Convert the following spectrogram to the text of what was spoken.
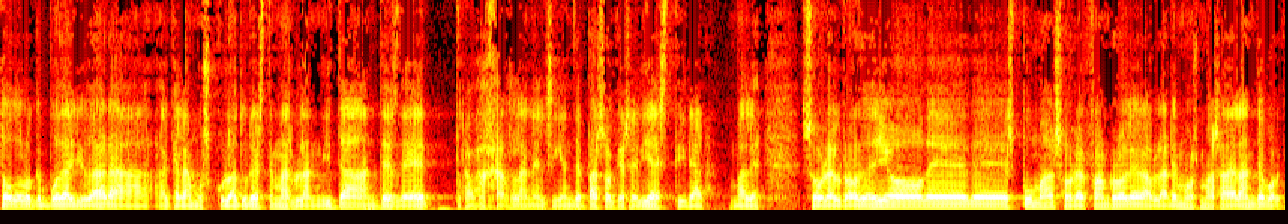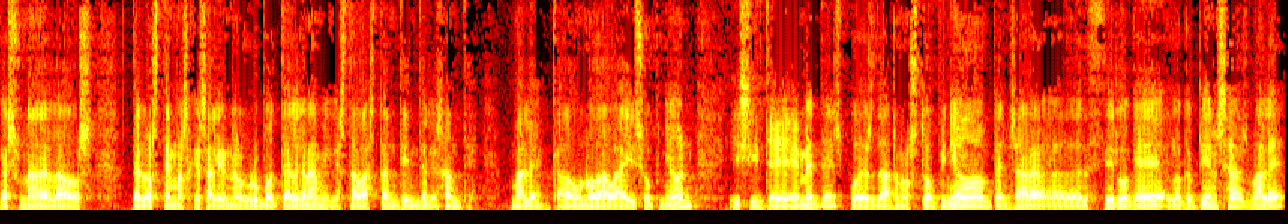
todo lo que pueda ayudar a, que la musculatura esté más blandita antes de trabajarla en el siguiente paso, que sería estirar, ¿vale? Sobre el rodeo de, espuma, sobre el fan roller, hablaremos más adelante porque es uno de los, de los temas que salió en el grupo Telegram y que está bastante interesante, ¿vale? Cada uno daba ahí su opinión y si te metes puedes darnos tu opinión, pensar, eh, decir lo que, lo que piensas, ¿vale?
